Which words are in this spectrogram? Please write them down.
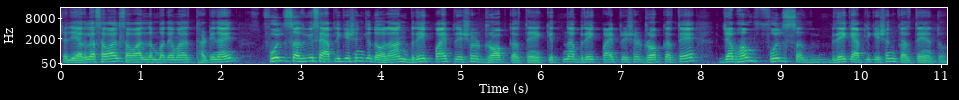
चलिए अगला सवाल सवाल नंबर है हमारा thirty nine full service application के दौरान ब्रेक पाइप प्रेशर ड्रॉप करते हैं। कितना ब्रेक पाइप प्रेशर ड्रॉप करते हैं? जब हम फुल ब्रेक एप्लीकेशन करते हैं तो।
